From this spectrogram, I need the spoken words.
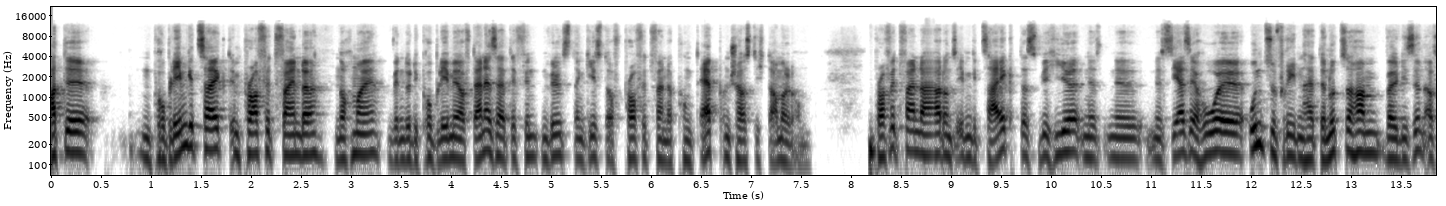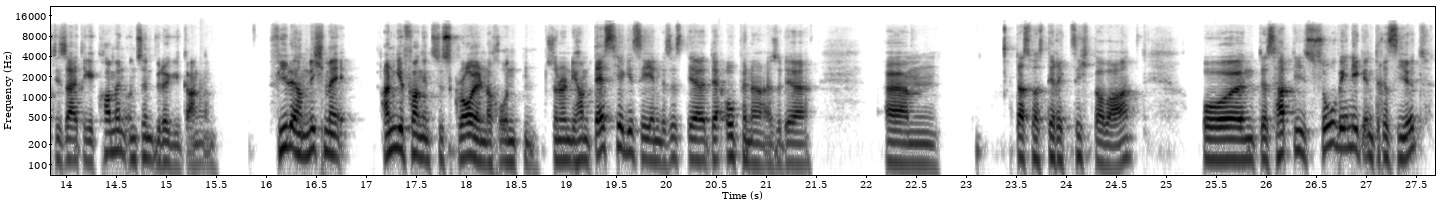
hatte ein Problem gezeigt im Profit Finder. Nochmal, wenn du die Probleme auf deiner Seite finden willst, dann gehst du auf profitfinder.app und schaust dich da mal um. Profit Finder hat uns eben gezeigt, dass wir hier eine, eine, eine, sehr, sehr hohe Unzufriedenheit der Nutzer haben, weil die sind auf die Seite gekommen und sind wieder gegangen. Viele haben nicht mehr angefangen zu scrollen nach unten, sondern die haben das hier gesehen, das ist der, der Opener, also der, ähm, das, was direkt sichtbar war. Und das hat die so wenig interessiert,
